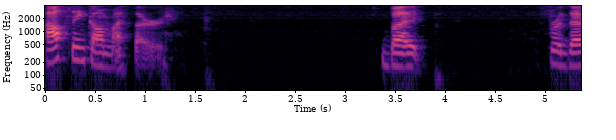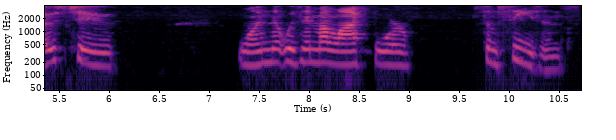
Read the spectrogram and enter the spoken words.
I'll think on my third. But for those two, one that was in my life for some seasons,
